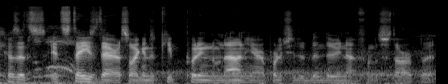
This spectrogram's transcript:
Because it's it stays there, so I can just keep putting them down here. I probably should have been doing that from the start, but...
